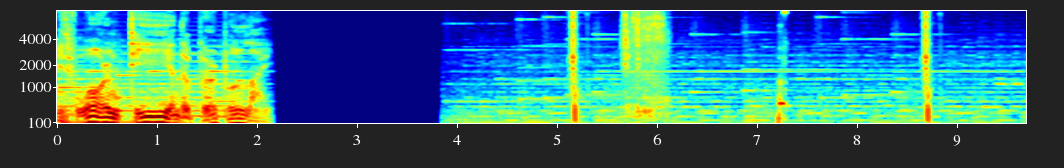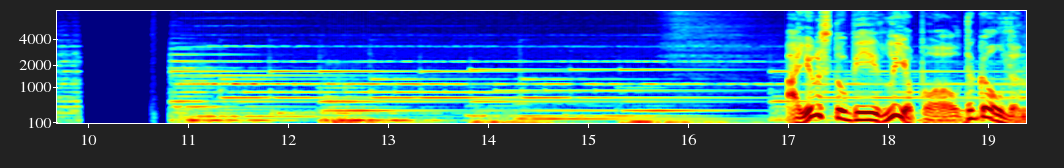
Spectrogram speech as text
with warm tea and the purple light. I used to be Leopold the Golden,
